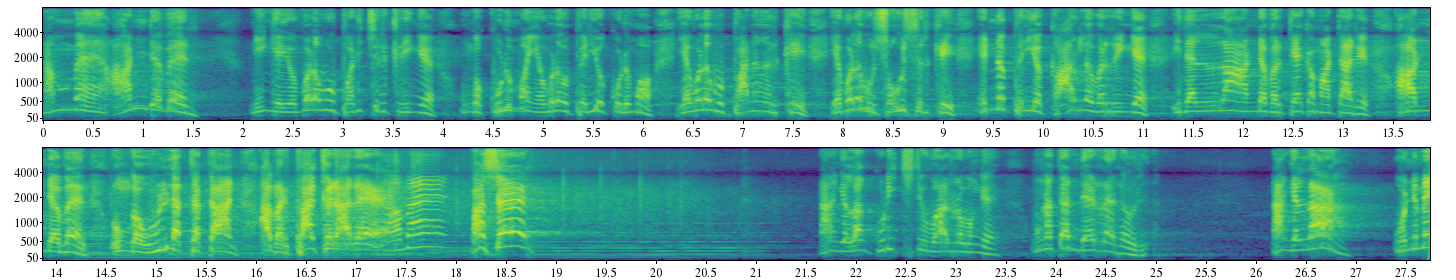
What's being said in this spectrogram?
நம்ம ஆண்டவர் நீங்க எவ்வளவு படிச்சிருக்கிறீங்க? உங்க குடும்பம் எவ்வளவு பெரிய குடும்பம்? எவ்வளவு பணம் இருக்கு? எவ்வளவு சொகுசு இருக்கு? என்ன பெரிய கார்ல வர்றீங்க? இதெல்லாம் ஆண்டவர் கேட்க மாட்டாரு. ஆண்டவர் உங்க உள்ளத்தை தான் அவர் பார்க்கிறாரு. பாஸ்டர் நாங்கெல்லாம் குடிச்சிட்டு வாழ்றவங்க. உன்னைத்தான் தேடுறாரு அவரு. நாங்கெல்லாம் ஒண்ணுமே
